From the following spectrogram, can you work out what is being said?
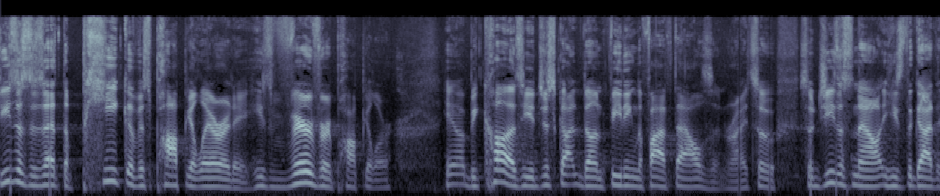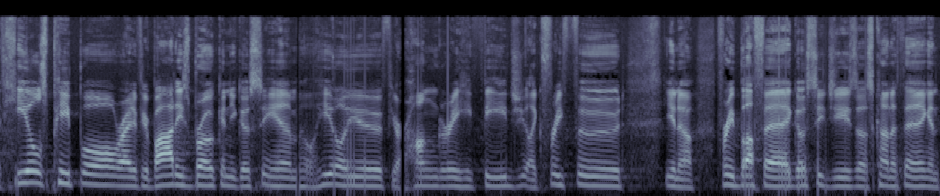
Jesus is at the peak of his popularity. He's very, very popular you know, because he had just gotten done feeding the 5,000, right? So, so Jesus now, he's the guy that heals people, right? If your body's broken, you go see him, he'll heal you. If you're hungry, he feeds you, like free food, you know, free buffet, go see Jesus kind of thing. And,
